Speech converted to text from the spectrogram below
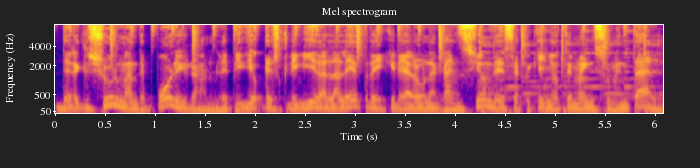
Derek Schulman de Polygram le pidió que escribiera la letra y creara una canción de ese pequeño tema instrumental.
